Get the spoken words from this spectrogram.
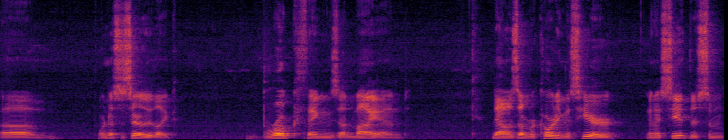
um, or necessarily like broke things on my end. Now, as I'm recording this here, and I see it, there's some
